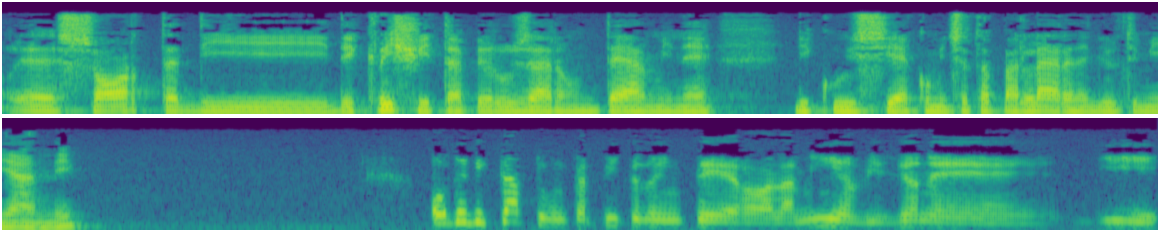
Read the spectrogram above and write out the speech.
eh, sorta di decrescita, per usare un termine di cui si è cominciato a parlare negli ultimi anni? Ho dedicato un capitolo intero alla mia visione di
